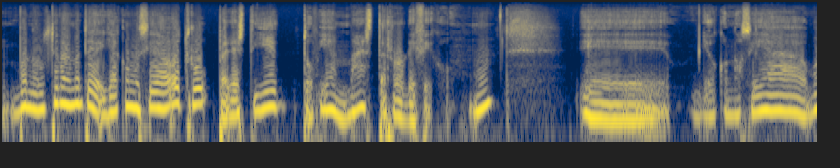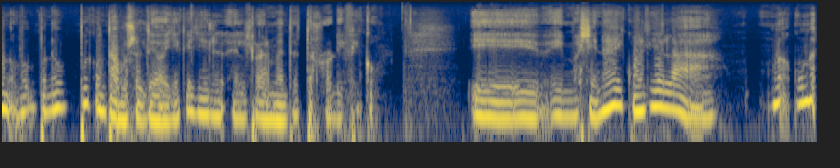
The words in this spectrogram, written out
bueno últimamente ya he conocido a otro pero este todavía más terrorífico yo conocía, bueno, pues contaros el de hoy, que es realmente terrorífico. Y imagináis cuál es la... Una, una,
